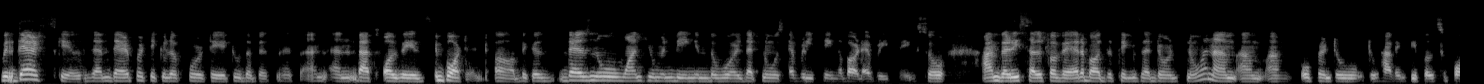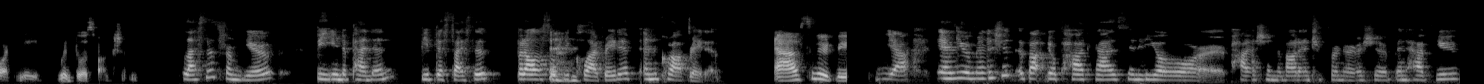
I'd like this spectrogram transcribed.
with their skills and their particular forte to the business. And, and that's always important uh, because there's no one human being in the world that knows everything about everything. So I'm very self-aware about the things I don't know, and I'm, I'm, I'm open to, to having people support me with those functions. Lessons from you, be independent, be decisive, but also be collaborative and cooperative. Absolutely. Yeah, and you mentioned about your podcast and your passion about entrepreneurship, and have you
